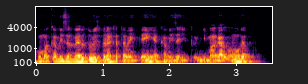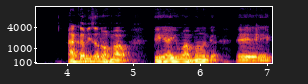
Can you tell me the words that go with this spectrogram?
como a camisa número 2 branca também tem, a camisa de, de manga longa. A camisa normal tem aí uma manga é,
